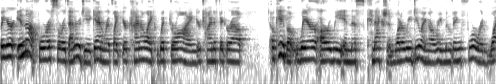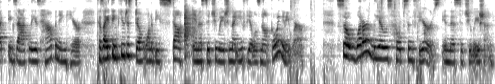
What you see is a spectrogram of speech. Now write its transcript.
but you're in that Four of Swords energy again, where it's like you're kind of like withdrawing, you're trying to figure out, okay, but where are we in this connection? What are we doing? Are we moving forward? What exactly is happening here? Because I think you just don't want to be stuck in a situation that you feel is not going anywhere. So, what are Leo's hopes and fears in this situation?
